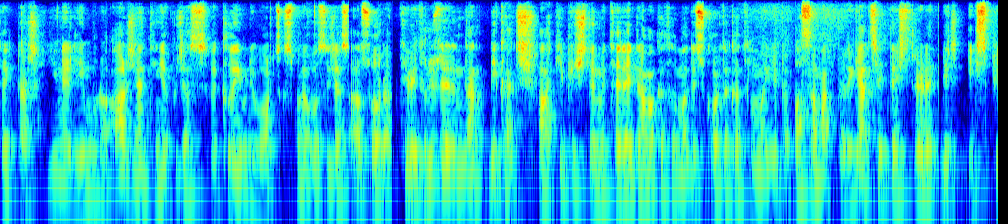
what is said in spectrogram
Tekrar yineleyeyim bunu. Arjantin yapacağız ve claim rewards kısmına basacağız. Daha sonra Twitter üzerinden birkaç takip işlemi, Telegram'a katılma, Discord'a katılma gibi basamakları gerçekleştirerek bir XP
